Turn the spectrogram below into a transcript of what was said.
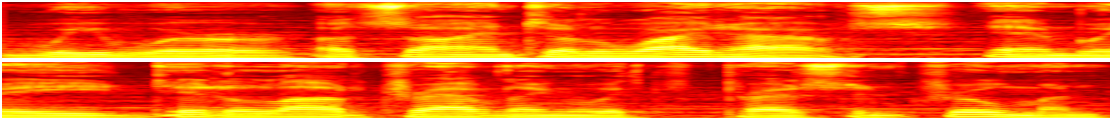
We were assigned to the White House, and we did a lot of traveling with President Truman.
